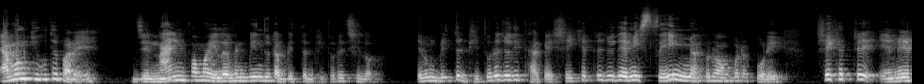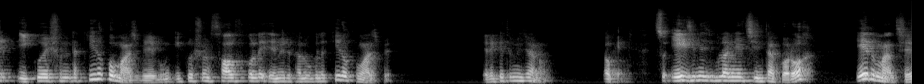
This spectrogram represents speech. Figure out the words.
এমন কি হতে পারে যে নাইন কমা ইলেভেন বিন্দুটা বৃত্তের ভিতরে ছিল এবং বৃত্তের ভিতরে যদি থাকে, সেই ক্ষেত্রে যদি আমি সেম ম্যাথডে অঙ্কটা করি, সেক্ষেত্রে এম এর ইকুয়েশনটা কীরকম আসবে এবং ইকুয়েশন সলভ করলে এম এর ভ্যালুগুলো কীরকম আসবে? এটা কি তুমি জানো? ওকে সো এই জিনিসগুলো নিয়ে চিন্তা করো। এর মাঝে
